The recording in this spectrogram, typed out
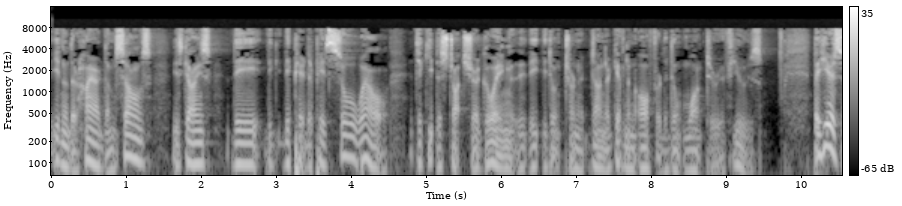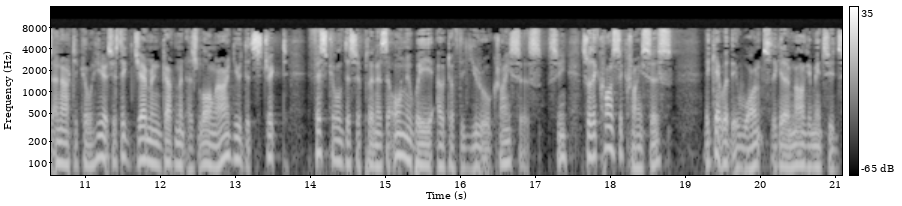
even though they're hired themselves, these guys, they, they, they pay, they're paid so well to keep the structure going, they, they don't turn it down. They're given an offer they don't want to refuse. But here's an article here. It says the German government has long argued that strict fiscal discipline is the only way out of the euro crisis. See? So they cause the crisis. They get what they want. They get an amalgamated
